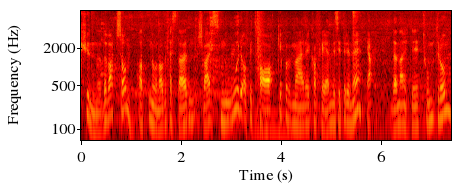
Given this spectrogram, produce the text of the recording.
kunne det vært sånn at noen hadde festa en svær snor oppi taket på denne her kafeen vi sitter inne i. Den er ute i tomt rom,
